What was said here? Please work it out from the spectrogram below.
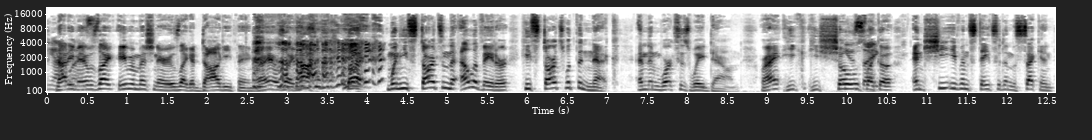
Yeah, not it even. It was. was like even missionary. It was like a doggy thing, right? It was like hot. but when he starts in the elevator, he starts with the neck. and then works his way down, right? He he shows like, like- a and she even states it in the second,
